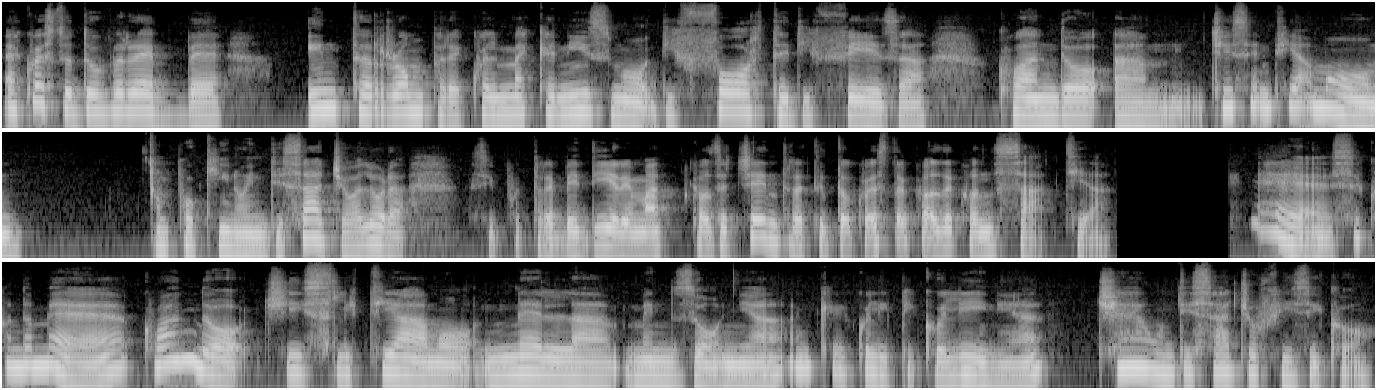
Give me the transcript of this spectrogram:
E questo dovrebbe interrompere quel meccanismo di forte difesa quando um, ci sentiamo un pochino in disagio. Allora si potrebbe dire, ma cosa c'entra tutta questa cosa con Satya? E secondo me, quando ci slittiamo nella menzogna, anche quelli piccolini, eh, c'è un disagio fisico.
